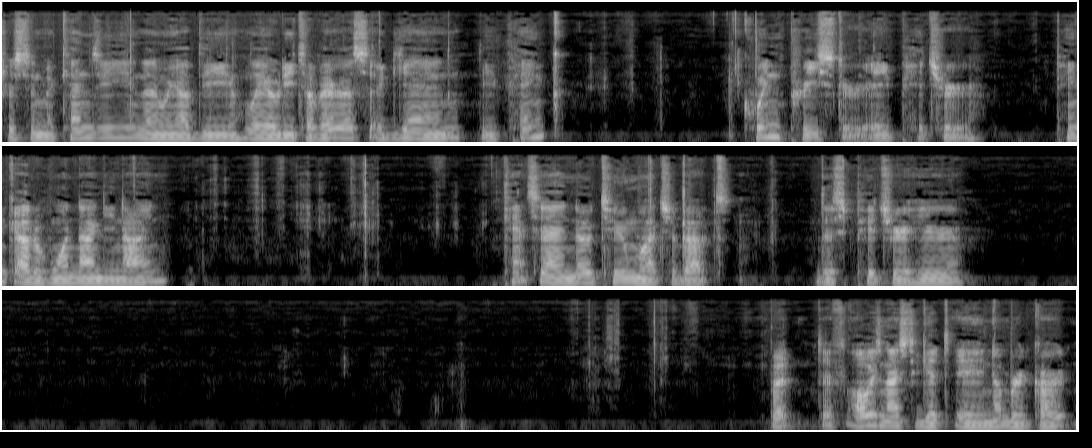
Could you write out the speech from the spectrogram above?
Triston McKenzie, and then we have the Leody Taveras again, the pink. Quinn Priester, a pitcher. Pink out of 199. Can't say I know too much about this pitcher here. But it's always nice to get a numbered card.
